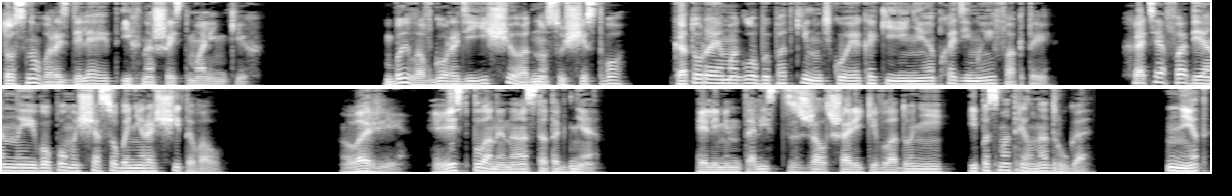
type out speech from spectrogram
то снова разделяет их на шесть маленьких. Было в городе еще одно существо, которое могло бы подкинуть кое-какие необходимые факты, хотя Фабиан на его помощь особо не рассчитывал. «Ларри, есть планы на остаток дня?» Элементалист сжал шарики в ладони и посмотрел на друга. «Нет,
